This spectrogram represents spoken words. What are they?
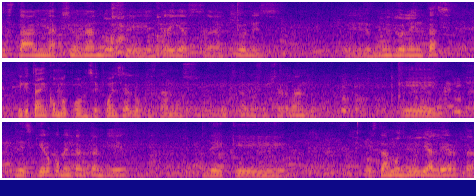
están accionándose, entre ellas acciones eh, muy violentas y que traen como consecuencia lo que estamos, lo estamos observando. Eh, les quiero comentar también de que estamos muy alerta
